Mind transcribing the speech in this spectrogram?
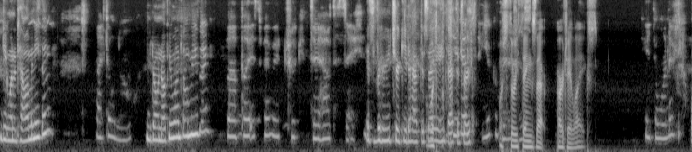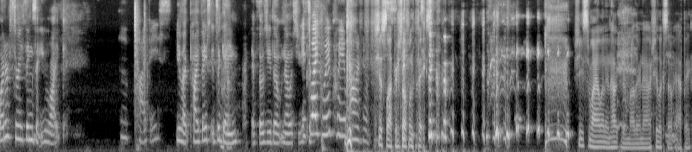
you want to tell them anything? I don't know. You don't know if you want to tell them anything. But but it's very tricky to have to say. It's very tricky to have to say. What's- Ain't that the truth? just- you can What's three things that RJ likes? You don't want it? What are three things that you like? The pie face. You like Pie Face? It's a game. If those of you don't know, it's you. It's put- like whipped cream on the She just slapped herself in the face. She's smiling and hugging her mother now. She looks so happy.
